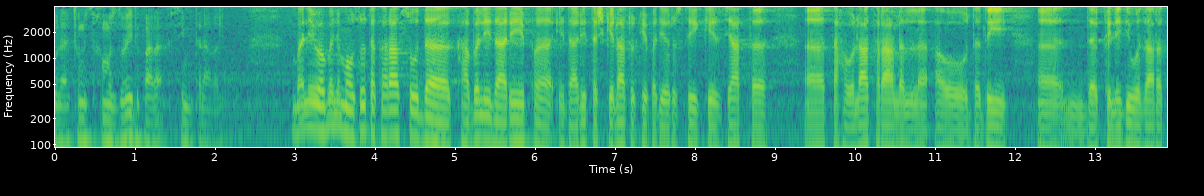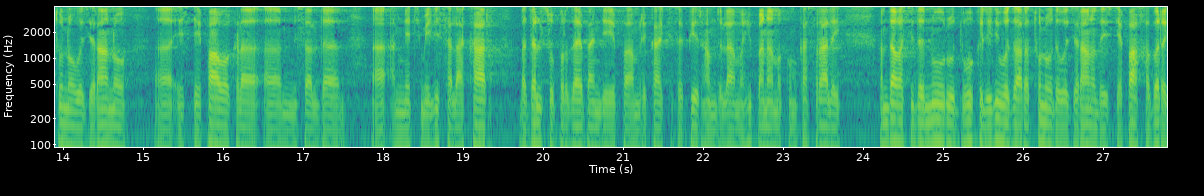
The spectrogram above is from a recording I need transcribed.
ولایتونو څخه مزدورۍ لپاره سیمې ته راغلي بله یوه بلې موضوع ته که راسو د کابل ادارې په اداري تشکیلاتو کې په دې وروستۍ کې زیات تحولات رالل او د دوی د کلیدي وزارتونو وزیرانو استعفا وکړه مثال د امنیت ملي سلاکار بدل سو پر ځای باندې په امریکا کې سفیر حمدالله محیب په نامه کوم کس رالی همدغسې د نورو دوو کلیدي وزارتونو د وزیرانو د استعفا خبره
